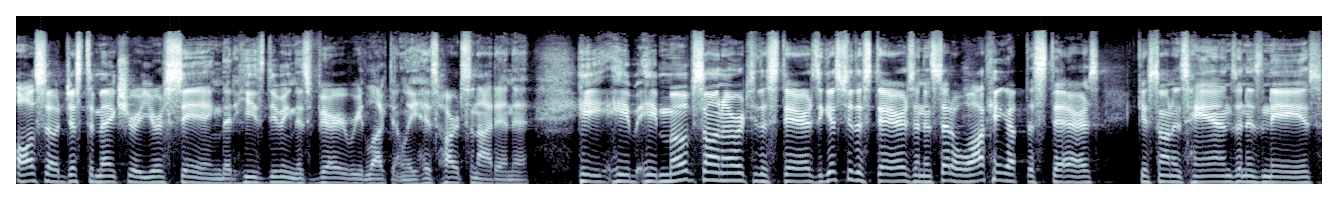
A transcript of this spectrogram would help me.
Also, just to make sure you're seeing that he's doing this very reluctantly. His heart's not in it. He, he, he mopes on over to the stairs. He gets to the stairs, and instead of walking up the stairs, gets on his hands and his knees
